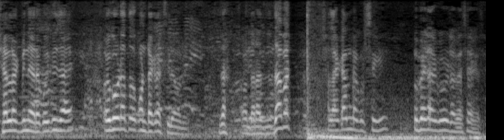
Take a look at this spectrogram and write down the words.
খেয়াল রাখবি না এরা কই কই যায়? ওই গরুটা তো কন্ট্যাক্ট রাখছিলাম আমি। যা আমার দ্বারা যা বাক শালা কামটা করছে কি? ও বেটার গরুটা বেচা গেছে।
